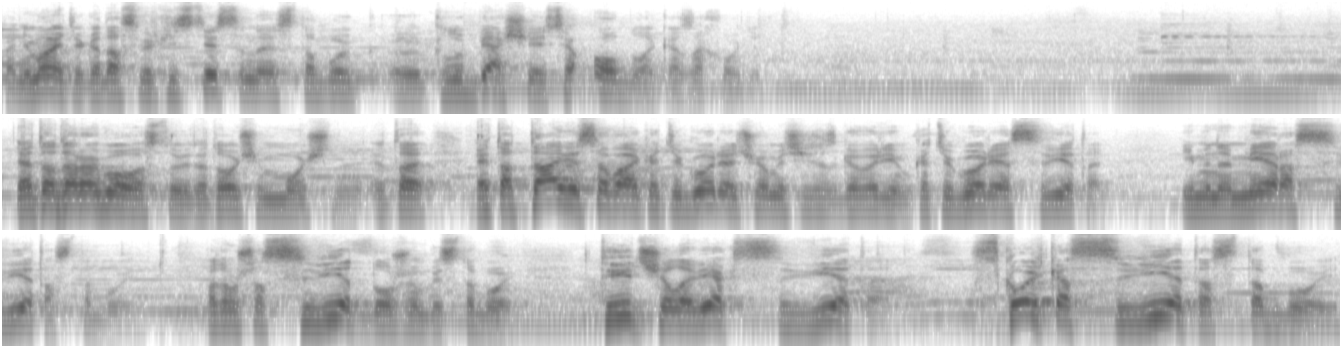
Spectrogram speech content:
Понимаете, когда сверхъестественное с тобой э, клубящееся облако заходит – это дорогого стоит, это очень мощно. Это, это та весовая категория, о чем мы сейчас говорим, категория света. Именно мера света с тобой. Потому что свет должен быть с тобой. Ты человек света. Сколько света с тобой.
